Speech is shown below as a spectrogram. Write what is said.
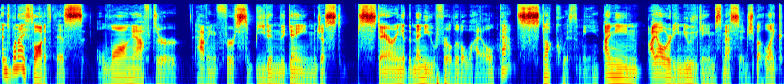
And when I thought of this, long after having first beaten the game, just staring at the menu for a little while, that stuck with me. I mean, I already knew the game's message, but like,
